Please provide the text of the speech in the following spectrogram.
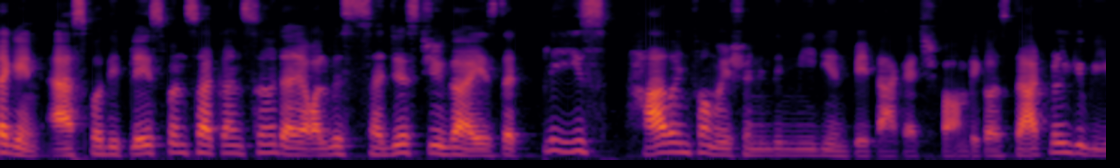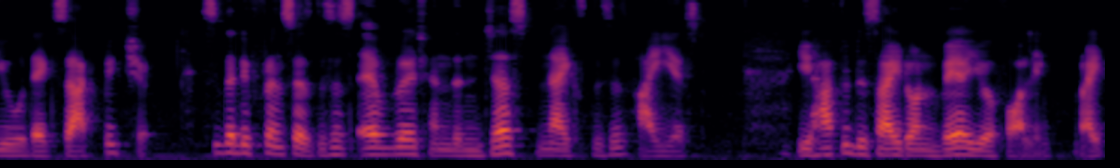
again, as per the placements are concerned, I always suggest you guys that please have information in the median pay package form because that will give you the exact picture. See the differences, this is average and then just next, this is highest. You have to decide on where you are falling, right?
